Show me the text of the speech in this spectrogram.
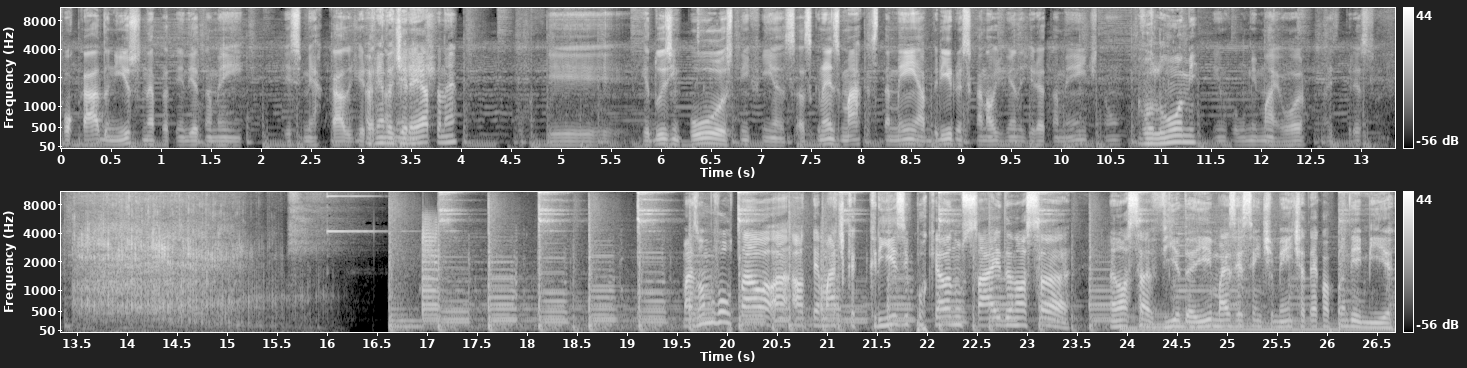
focado nisso, né, para atender também esse mercado diretamente. A venda direta, né? Porque reduz imposto, enfim, as, as, grandes marcas também abriram esse canal de venda diretamente, então volume tem um volume maior, mais interessante. Mas vamos voltar à, à, temática crise, porque ela não sai da nossa, da nossa vida aí, mais recentemente, até com a pandemia.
